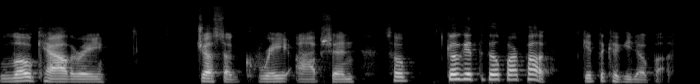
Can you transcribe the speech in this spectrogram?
low calorie, just a great option. So go get the Built Bar Puff, get the cookie dough puff.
